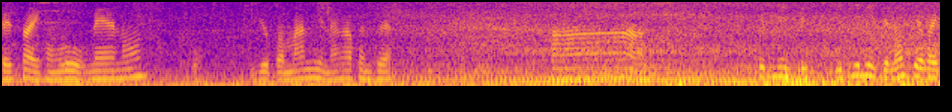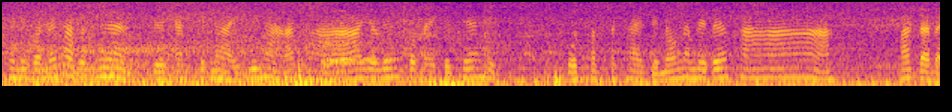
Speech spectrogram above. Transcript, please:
ได้ใส่ของลูกแน่เนาะอยู่ประมาณนี้นะคะเพื่อนๆค่ะคลิปนี้ปิดอีพี่นี่จะต้องเสียไว้แค่นี้ก่อนนะคะเพื่อนๆเจอกันคลิปหน้าอีกที่หนานะคะอย่าลืมกดไลค์กดแชร์ให้กดซับสไครต์เจน้องนั่นเลยเด้อค่ะมาจากใด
